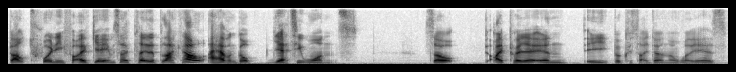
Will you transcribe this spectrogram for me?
about twenty-five games I've played the Blackout, I haven't got Yeti once. So I put it in E because I don't know what it is.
